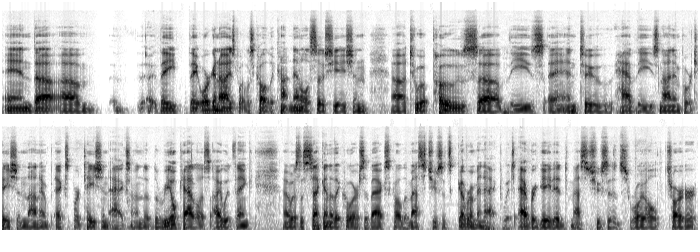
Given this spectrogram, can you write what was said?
And uh, um, they they organized what was called the Continental Association uh, to oppose uh, these and to have these non-importation, non-exportation acts. And the, the real catalyst, I would think, uh, was the second of the coercive acts called the Massachusetts Government Act, which abrogated Massachusetts Royal Charter.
